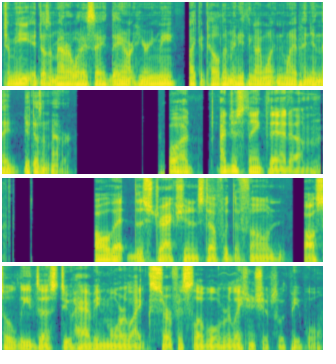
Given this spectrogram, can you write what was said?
to me it doesn't matter what I say. They aren't hearing me. I could tell them anything I want in my opinion. They it doesn't matter. Well, I, I just think that um, all that distraction and stuff with the phone also leads us to having more like surface level relationships with people.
